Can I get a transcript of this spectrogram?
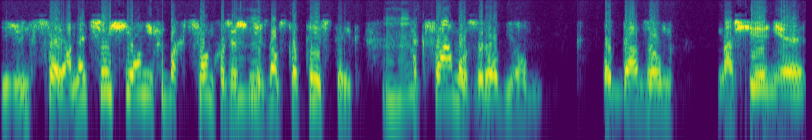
jeżeli chce, a najczęściej oni chyba chcą, chociaż mhm. nie znam statystyk, mhm. tak samo zrobią. Oddadzą nasienie,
